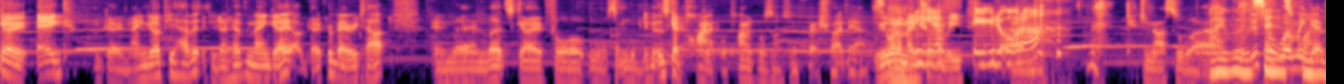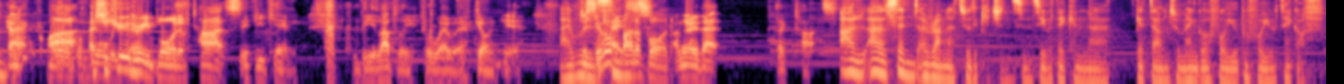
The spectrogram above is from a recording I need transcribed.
go egg. I'll go mango if you have it. If you don't have the mango, I'll go for berry tart. And then let's go for ooh, something a little bit different. Let's go pineapple. Pineapple's nice and fresh right now. We want to make sure that we food order. um, catch a nice little. Uh, I will Is this for send when we one. get back? uh, a we charcuterie board of tarts, if you can. Would be lovely for where we're going here. I will. Just Give a send- case. butterboard. I know that like tarts. I'll I'll send a runner to the kitchens and see what they can uh, get down to mango for you before you take off.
